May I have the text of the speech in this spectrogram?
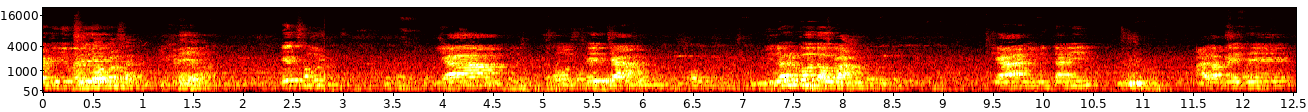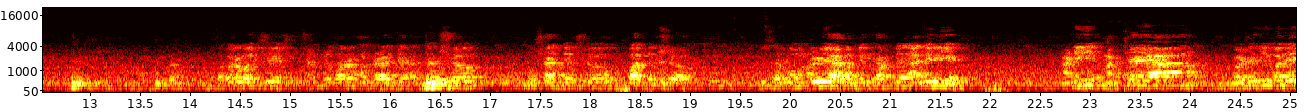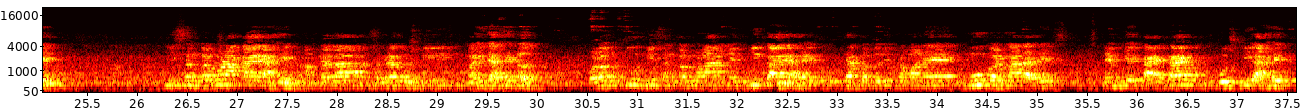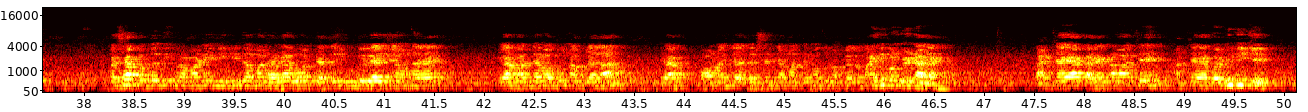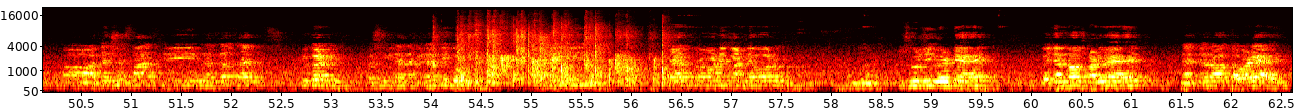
बैठकीमध्ये इकडे या. एक समोर या संस्थेच्या विदर्भ दौरा च्या निमित्ताने आज आपल्या इथे नगरवंशीय शिक्षण प्रसारक मंडळाचे अध्यक्ष कोषाध्यक्ष उपाध्यक्ष ही सर्व मंडळी आज आपल्या इथे आपल्याला आलेली आहे आणि आजच्या या बैठकीमध्ये ही संकल्पना काय आहे? आपल्याला सगळ्या गोष्टी माहीत आहेतच. परंतु ही संकल्पना नेमकी काय आहे? कुठल्या पद्धतीप्रमाणे मूव्ह करणार आहे? नेमके काय काय गोष्टी आहेत? कशा पद्धतीप्रमाणे निधी जमा झाल्यावर त्याचं युटिलायझेशन होणार आहे? या माध्यमातून आपल्याला त्या पाहुण्याच्या अध्यक्षांच्या माध्यमातून आपल्याला माहिती पण मिळणार आहे. आजच्या या कार्यक्रमाचे आजच्या या बैठकीचे अध्यक्षस्थान श्री नंदन साहेब स्वीकारतील अशी मी त्यांना विनंती करू त्याचप्रमाणे मान्यवर किशोरजी घरटे आहेत गजानराव साळवे आहेत ज्ञानदेवराव तवाडे आहेत.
